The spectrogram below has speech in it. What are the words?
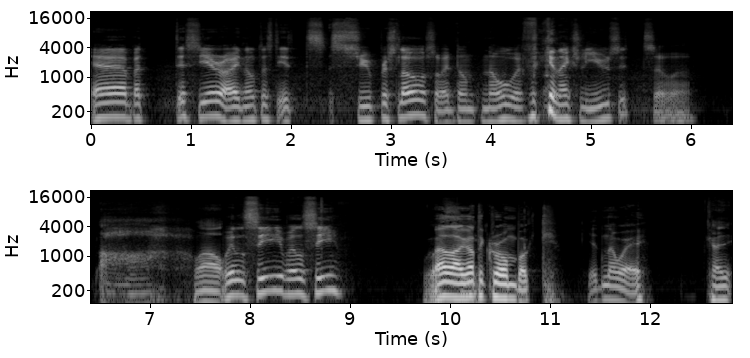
Yeah, but this year I noticed it's super slow, so I don't know if we can actually use it. So uh, ah, well, we'll see, we'll see. We'll well, I got see. the Chromebook hidden away. Can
